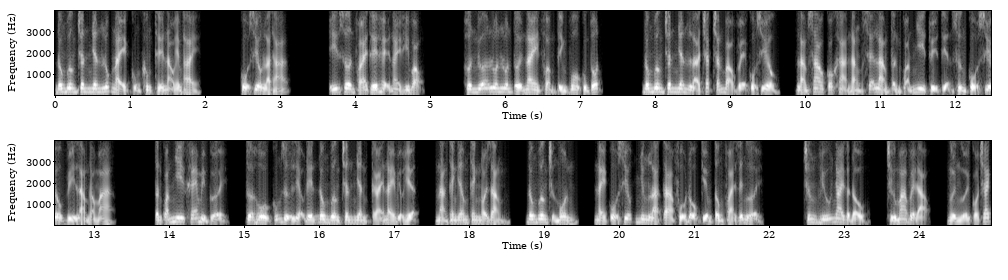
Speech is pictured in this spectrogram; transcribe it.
Đông vương chân nhân lúc này cũng không thế nào êm hay. Cổ siêu là thá. Ý sơn phái thế hệ này hy vọng. Hơn nữa luôn luôn tới nay phẩm tính vô cùng tốt. Đông vương chân nhân là chắc chắn bảo vệ cổ siêu, làm sao có khả năng sẽ làm tần quán nhi tùy tiện xưng cổ siêu vì làm đào ma? Tần quán nhi khẽ mỉm cười, tựa hồ cũng dự liệu đến đông vương chân nhân cái này biểu hiện, nàng thanh âm thanh nói rằng, đông vương trưởng môn, này cổ siêu nhưng là ta phổ độ kiếm tông phải giết người. Trương hữu nhai gật đầu, trừ ma vệ đạo, người người có trách.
